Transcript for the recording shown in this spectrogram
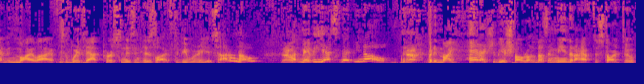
am in my life to where that person is in his life to be where he is? I don't know. Uh, maybe yes, maybe no. Yeah. But in my head, I should be a shvalrach. It doesn't mean that I have to start to,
